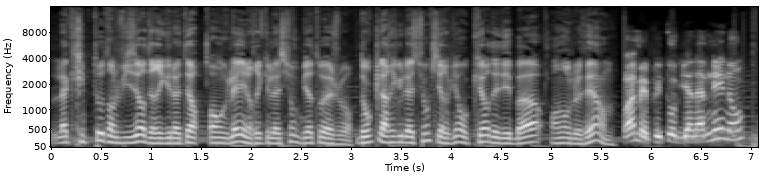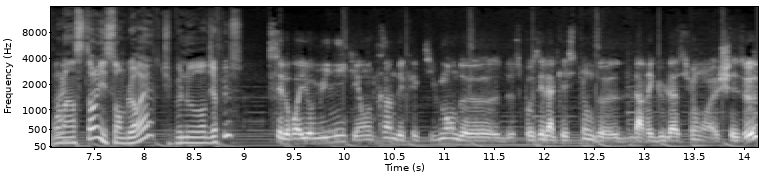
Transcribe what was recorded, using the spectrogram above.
La crypto dans le viseur des régulateurs anglais, une régulation bientôt à jour. Donc la régulation qui revient au cœur des débats en Angleterre. Ouais, mais plutôt bien amené, non? Pour l'instant, il semblerait. Tu peux nous en dire plus? C'est le Royaume-Uni qui est en train d'effectivement de, de, se poser la question de, de, la régulation euh, chez eux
